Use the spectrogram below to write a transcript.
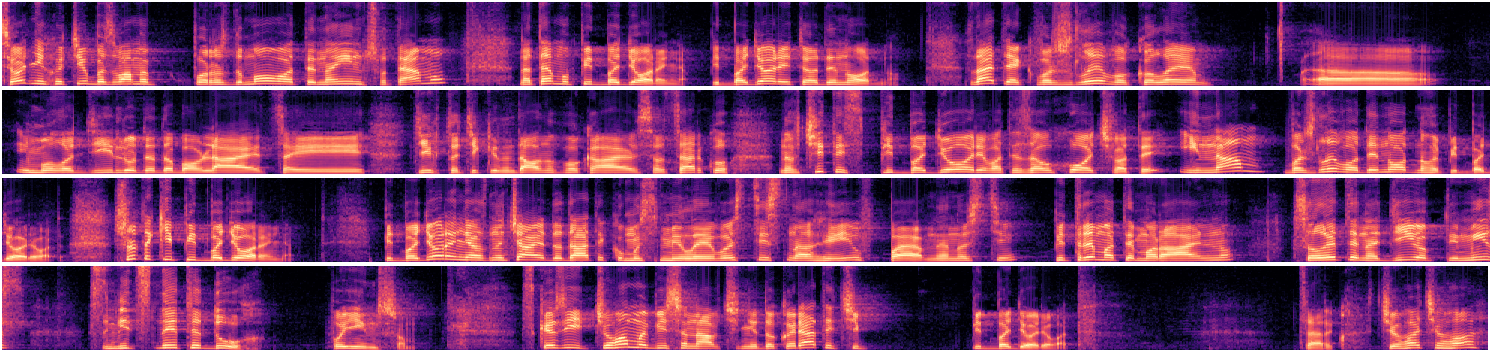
Сьогодні хотів би з вами пороздумовувати на іншу тему, на тему підбадьорення. Підбадьорюйте один одного. Знаєте, як важливо, коли е, і молоді люди додаються, і ті, хто тільки недавно покаявся в церкву, навчитись підбадьорювати, заохочувати. І нам важливо один одного підбадьорювати. Що таке підбадьорення? Підбадьорення означає додати комусь сміливості, снаги, впевненості, підтримати морально, вселити надію, оптимізм, зміцнити дух по-іншому. Скажіть, чого ми більше навчені докоряти чи підбадьорювати? Церкву. Чого, чого?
